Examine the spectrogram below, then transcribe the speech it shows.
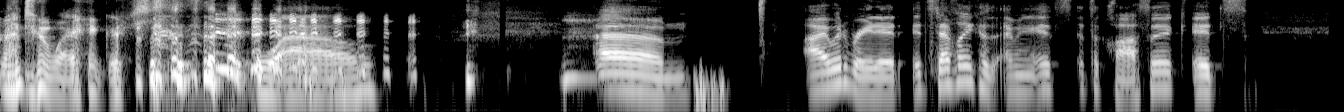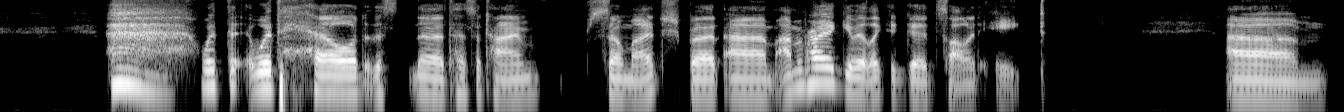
not doing wire hangers. wow. um I would rate it. It's definitely because I mean it's it's a classic. It's with the, withheld this the test of time so much, but um I'm gonna probably give it like a good solid eight. Um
